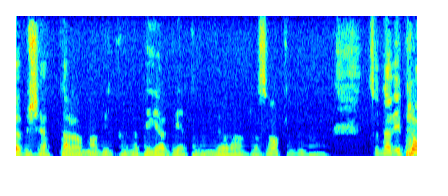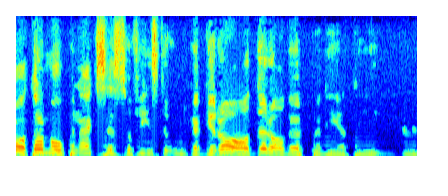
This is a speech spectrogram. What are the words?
översätta dem, man vill kunna bearbeta dem och göra andra saker med dem. Så när vi pratar om open access så finns det olika grader av öppenhet i, eller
